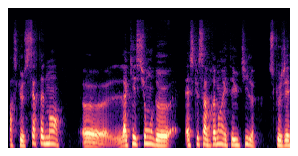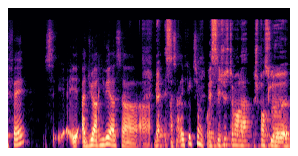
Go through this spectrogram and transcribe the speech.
parce que certainement, la question de est-ce que ça a vraiment été utile ce que j'ai fait a dû arriver à sa, à, sa réflexion. Mais c'est justement là. Je pense le,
